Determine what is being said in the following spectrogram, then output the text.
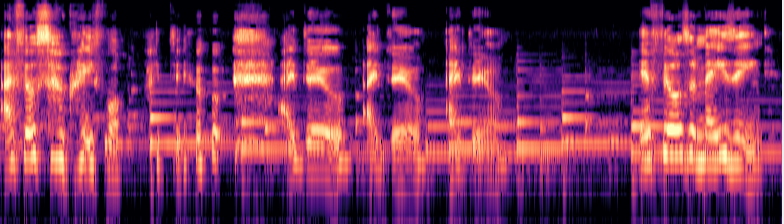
I feel so grateful. I do. I do. I do. I do. It feels amazing.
